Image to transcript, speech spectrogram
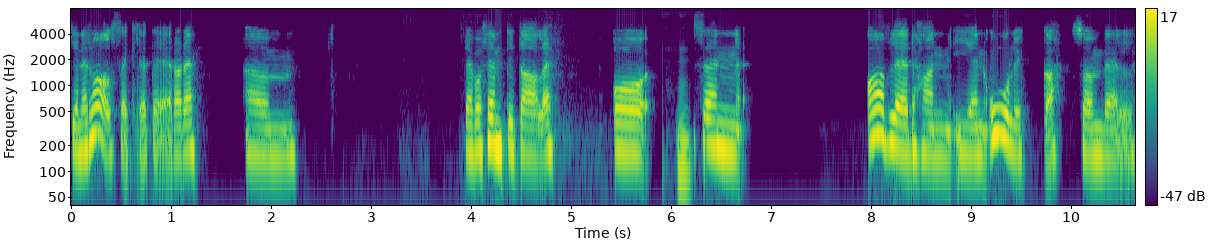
generalsekreterare. Um, det var 50-talet. Och Mm. sen avled han i en olycka som väl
